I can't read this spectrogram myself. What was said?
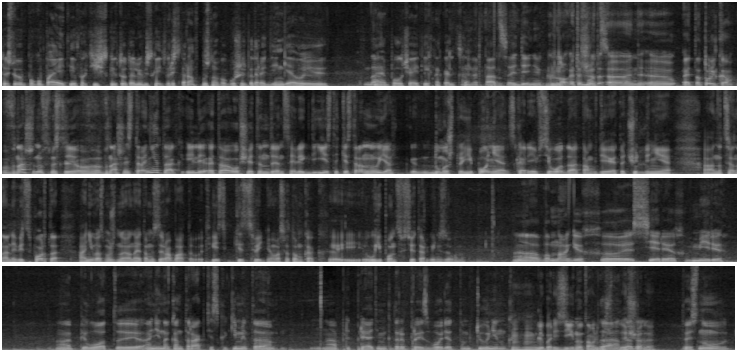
То есть вы покупаете, фактически кто-то любит сходить в ресторан, вкусно покушать, потратить деньги, а вы да. Э, получаете их на кольце. Конвертация денег. Но это же э, э, это только в нашей, ну в смысле в нашей стране так, или это общая тенденция, или есть такие страны, ну я думаю, что Япония, скорее всего, да, там где это чуть ли не а, национальный вид спорта, они, возможно, на этом и зарабатывают. Есть какие-то сведения у вас о том, как у японцев все это организовано? А, во многих сериях в мире пилоты, они на контракте с какими-то а, предприятиями, которые производят там тюнинг. Угу, либо резину там, либо да, что-то да, еще, да. да? То есть, ну,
